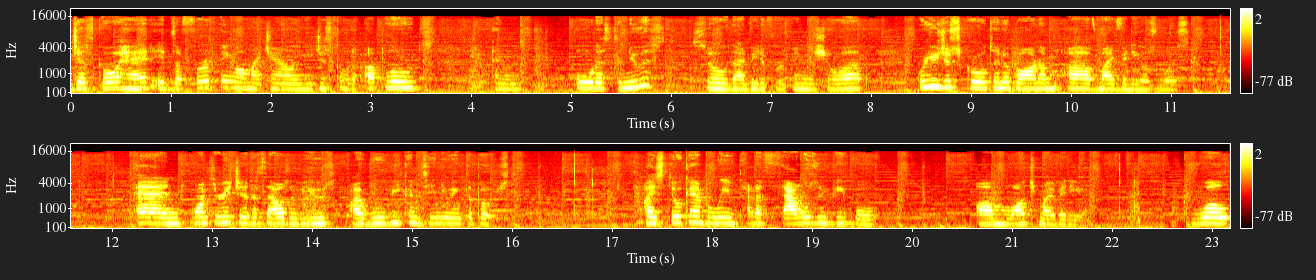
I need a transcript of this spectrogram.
just go ahead. It's the first thing on my channel. You just go to uploads and oldest to newest. So that'd be the first thing to show up. Or you just scroll to the bottom of my videos list. And once it reaches a thousand views, I will be continuing to post. I still can't believe that a thousand people um, watch my video. Well,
